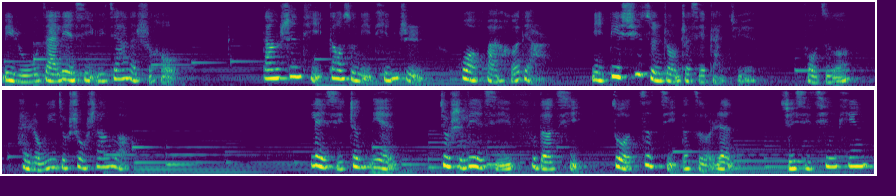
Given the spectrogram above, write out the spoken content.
例如，在练习瑜伽的时候，当身体告诉你停止或缓和点儿，你必须尊重这些感觉，否则很容易就受伤了。练习正念，就是练习负得起做自己的责任，学习倾听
